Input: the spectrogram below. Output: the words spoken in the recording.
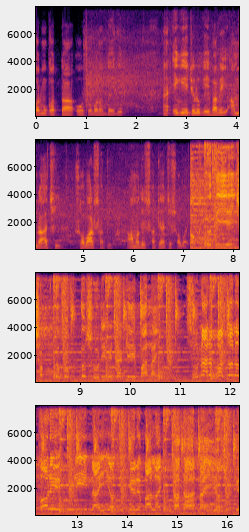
কর্মকর্তা ও শোভানোধ্যায়ীদের। এগিয়ে চলুক এইভাবেই আমরা আছি সবার সাথে। আমাদের সাথে আছে সবাই। রক্ত দিয়েই শক্তপোক্ত শরীরটাকে বানাই। সোনার ফসল ঘরে তুলি নাই অসুখের বালাই। দাদা নাই অসুখের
